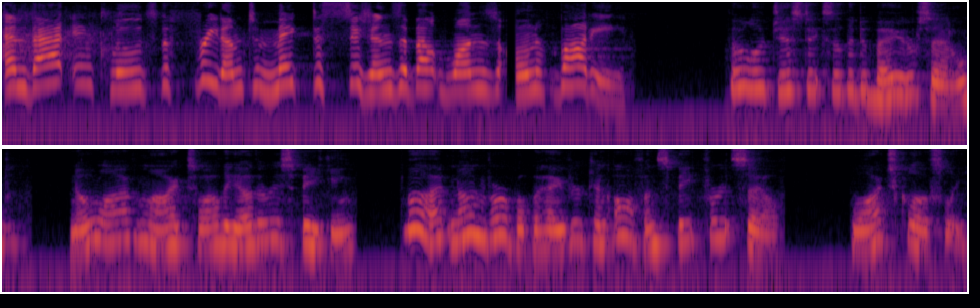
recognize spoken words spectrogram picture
And that includes the freedom to make decisions about one's own body. The logistics of the debate are settled no live mics while the other is speaking, but nonverbal behavior can often speak for itself. Watch closely.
